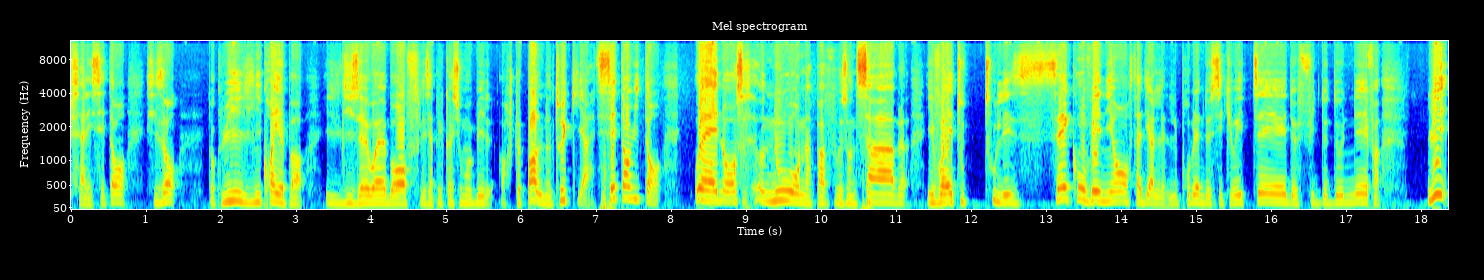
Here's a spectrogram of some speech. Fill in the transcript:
ça allait 7 ans, 6 ans. Donc lui, il n'y croyait pas. Il disait, ouais, bof, les applications mobiles. Alors je te parle d'un truc qui a 7 ans, 8 ans. Ouais, non, nous, on n'a pas besoin de ça. Il voyait tous les inconvénients, c'est-à-dire le problème de sécurité, de fuite de données. Enfin, lui,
